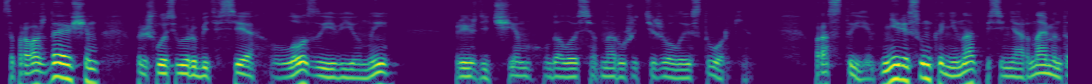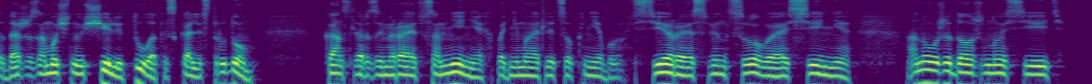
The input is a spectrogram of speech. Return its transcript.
Сопровождающим пришлось вырубить все лозы и вьюны, прежде чем удалось обнаружить тяжелые створки. Простые, ни рисунка, ни надписи, ни орнамента, даже замочную щель и ту отыскали с трудом. Канцлер замирает в сомнениях, поднимает лицо к небу. Серое, свинцовое, осеннее — оно уже должно сеять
